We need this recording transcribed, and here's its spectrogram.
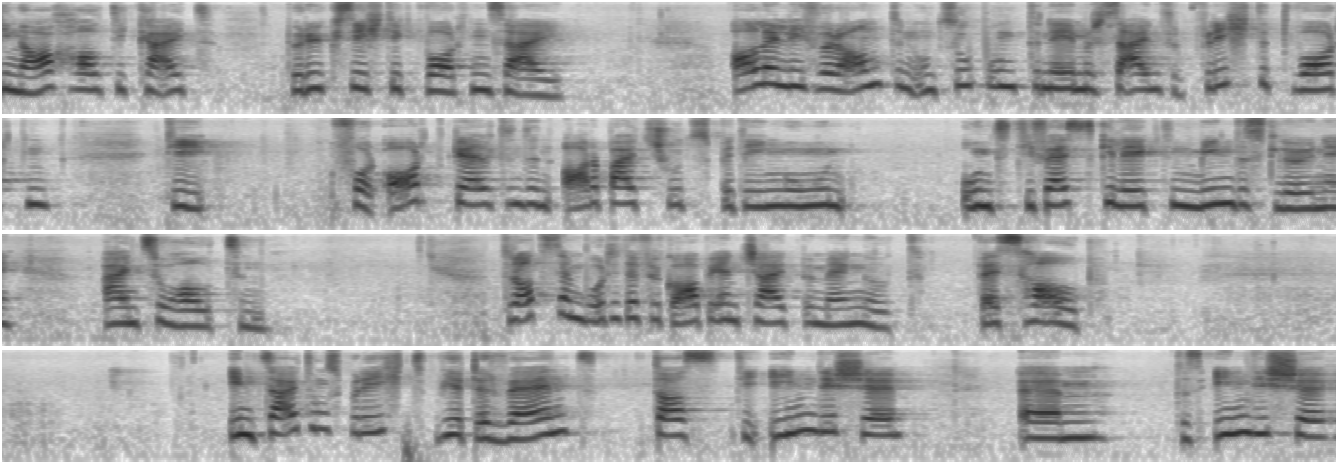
die Nachhaltigkeit berücksichtigt worden sei. Alle Lieferanten und Subunternehmer seien verpflichtet worden, die vor Ort geltenden Arbeitsschutzbedingungen und die festgelegten Mindestlöhne einzuhalten. Trotzdem wurde der Vergabeentscheid bemängelt. Weshalb? Im Zeitungsbericht wird erwähnt, dass indische, ähm, das indische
